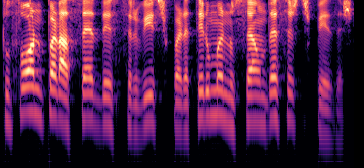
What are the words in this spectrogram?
Telefone para a sede desses serviços para ter uma noção dessas despesas.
